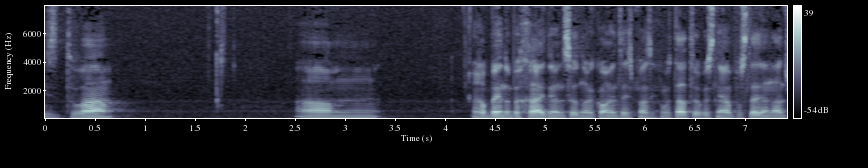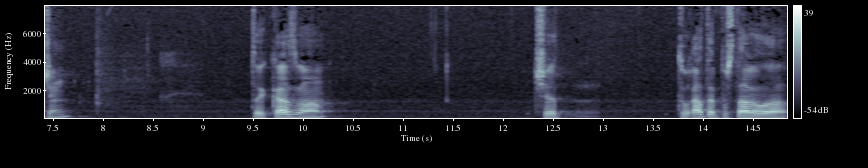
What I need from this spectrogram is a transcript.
И затова ам, Рабейно Беха, един от средновековните испански коментатори, обяснява последния начин. Той казва, че Тората е поставила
